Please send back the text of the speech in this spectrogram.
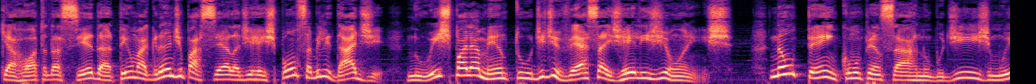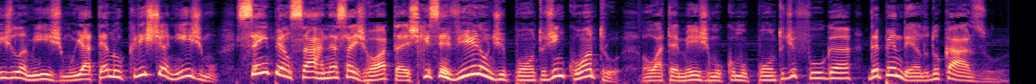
que a Rota da Seda tem uma grande parcela de responsabilidade no espalhamento de diversas religiões. Não tem como pensar no budismo, islamismo e até no cristianismo sem pensar nessas rotas que serviram de ponto de encontro ou até mesmo como ponto de fuga, dependendo do caso.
